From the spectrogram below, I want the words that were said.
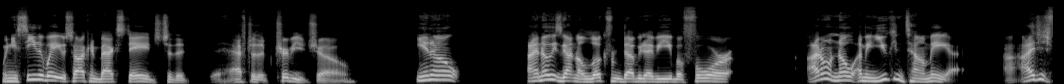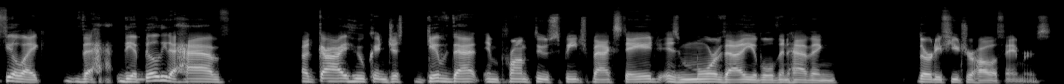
when you see the way he was talking backstage to the after the tribute show, you know, I know he's gotten a look from WWE before. I don't know. I mean, you can tell me. I just feel like the the ability to have a guy who can just give that impromptu speech backstage is more valuable than having 30 future Hall of Famers.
